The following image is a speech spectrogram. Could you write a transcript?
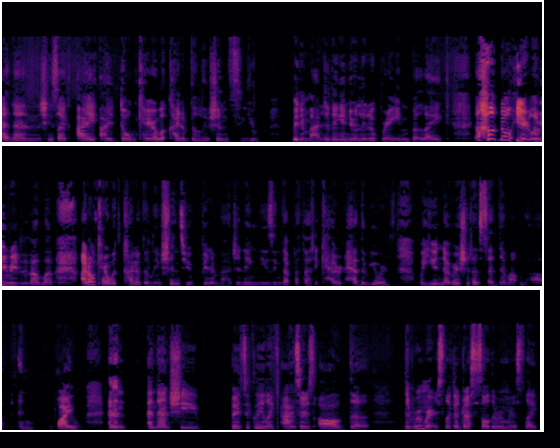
and then she's like, I I don't care what kind of delusions you've been imagining in your little brain, but like, oh no, here, let me read it out loud. I don't care what kind of delusions you've been imagining using that pathetic he- head of yours, but you never should have said them out loud. And why? And then and then she basically like answers all the the rumors, like addresses all the rumors, like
